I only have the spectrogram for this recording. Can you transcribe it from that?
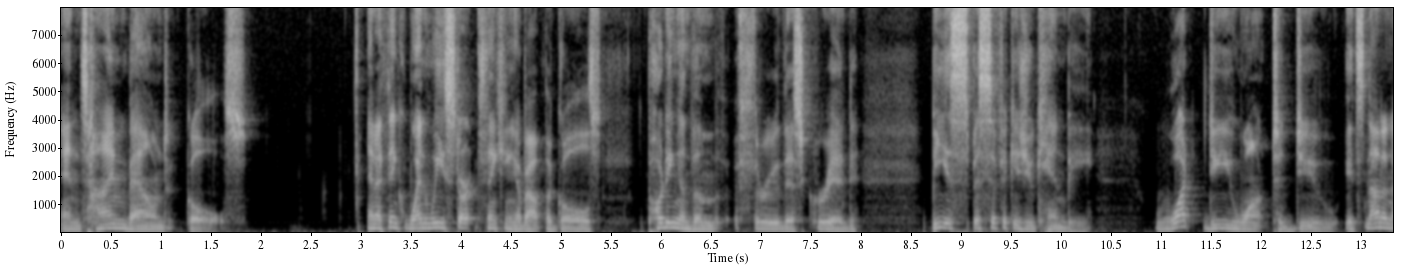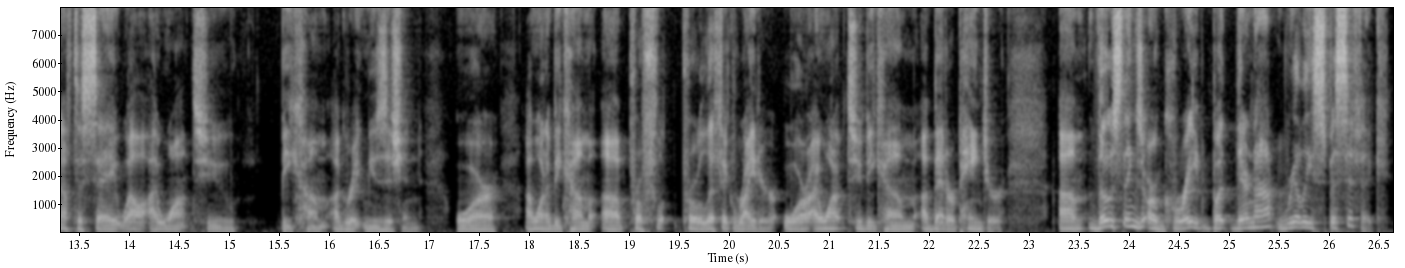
and time-bound goals. And I think when we start thinking about the goals, putting them through this grid, be as specific as you can be. What do you want to do? It's not enough to say, well, I want to become a great musician, or I want to become a prolific writer, or I want to become a better painter. Um, those things are great, but they're not really specific.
